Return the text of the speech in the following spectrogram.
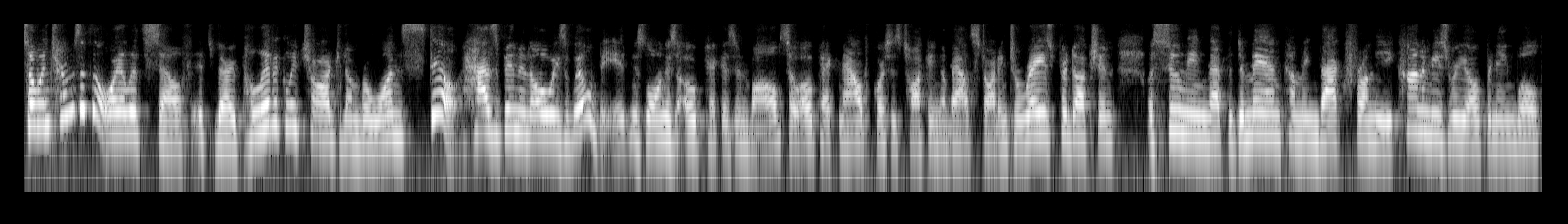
So, in terms of the oil itself, it's very politically charged. Number one, still has been and always will be, as long as OPEC is involved. So, OPEC now, of course, is talking about starting to raise production, assuming that the demand coming back from the economy's reopening will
